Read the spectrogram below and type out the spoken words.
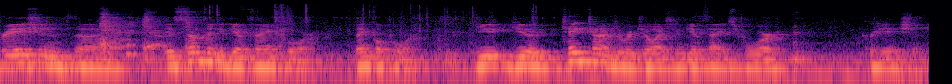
creation uh, is something to give thanks for, thankful for. You, you take time to rejoice and give thanks for creation.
